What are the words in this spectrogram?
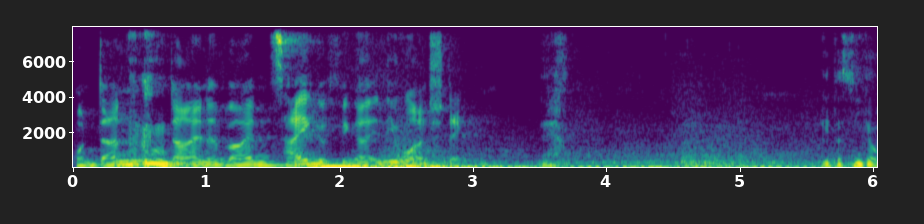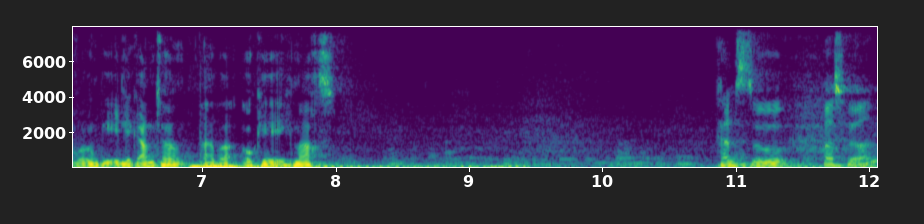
Und dann deine beiden Zeigefinger in die Ohren stecken. Ja. Geht das nicht auch irgendwie eleganter? Aber okay, ich mach's. Kannst du was hören?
